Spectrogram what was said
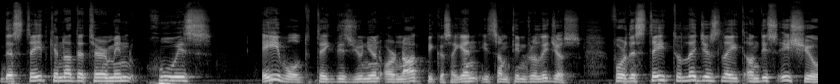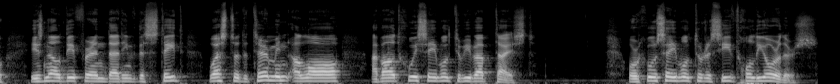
The state cannot determine who is able to take this union or not because again it's something religious for the state to legislate on this issue is no different than if the state was to determine a law about who is able to be baptized or who is able to receive holy orders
